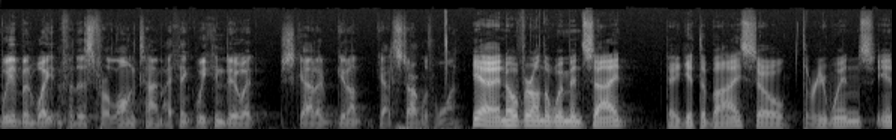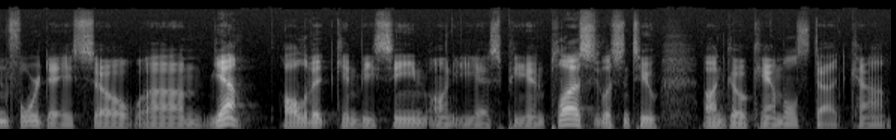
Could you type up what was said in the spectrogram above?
we've been waiting for this for a long time. I think we can do it. Just got to get on. Got to start with one. Yeah, and over on the women's side, they get the bye, so three wins in four days. So, um, yeah, all of it can be seen on ESPN Plus. Listen to on GoCamels.com.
